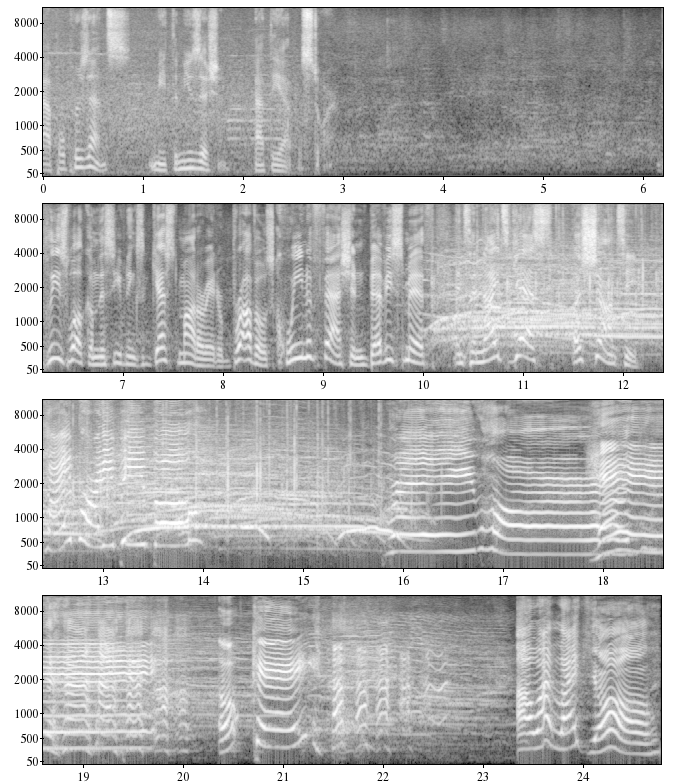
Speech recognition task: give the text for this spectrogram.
Apple presents Meet the Musician at the Apple Store. Please welcome this evening's guest moderator, Bravo's Queen of Fashion, Bevy Smith, and tonight's guest, Ashanti. Hi, party people! Braveheart! Hey. okay. oh, I like y'all.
